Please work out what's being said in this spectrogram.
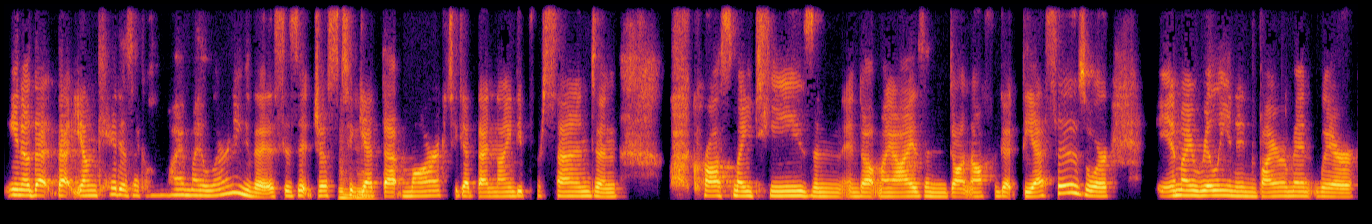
you know, that that young kid is like, oh, why am I learning this? Is it just mm-hmm. to get that mark, to get that 90% and cross my T's and, and dot my I's and dot not forget the S's? Or am I really in an environment where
